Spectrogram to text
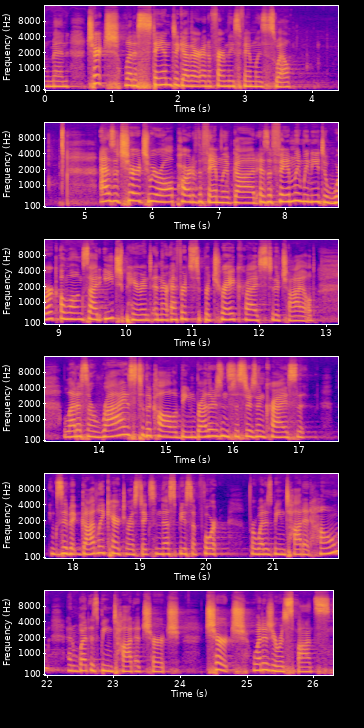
Amen. Church, let us stand together and affirm these families as well. As a church, we are all part of the family of God. As a family, we need to work alongside each parent in their efforts to portray Christ to their child. Let us arise to the call of being brothers and sisters in Christ that exhibit godly characteristics and thus be a support for what is being taught at home and what is being taught at church. Church, what is your response?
